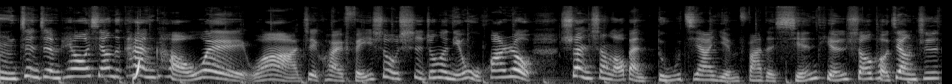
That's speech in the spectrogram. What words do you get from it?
嗯，阵阵飘香的炭烤味，哇！这块肥瘦适中的牛五花肉，涮上老板独家研发的咸甜烧烤酱汁，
